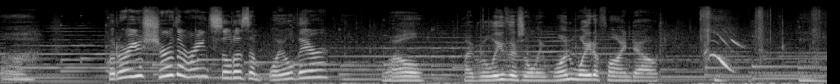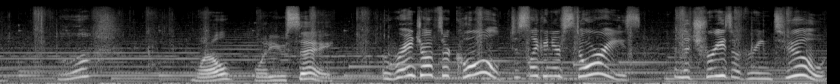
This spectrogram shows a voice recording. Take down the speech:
Uh, but are you sure the rain still doesn't boil there? Well, I believe there's only one way to find out. Well, what do you say? The raindrops are cold, just like in your stories. And the trees are green too.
